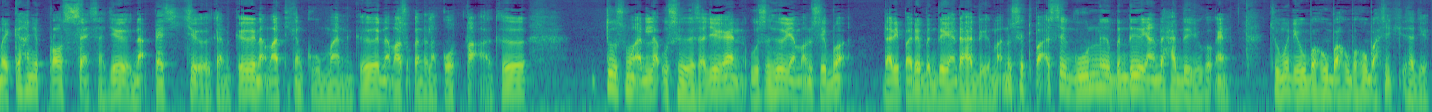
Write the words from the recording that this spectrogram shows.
Mereka hanya proses saja nak pasture kan ke, nak matikan kuman ke, nak masukkan dalam kotak ke. Itu semua adalah usaha saja kan. Usaha yang manusia buat daripada benda yang dah ada. Manusia terpaksa guna benda yang dah ada juga kan. Cuma dia ubah-ubah-ubah-ubah sikit saja.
